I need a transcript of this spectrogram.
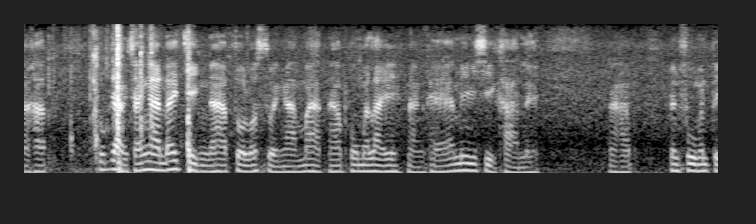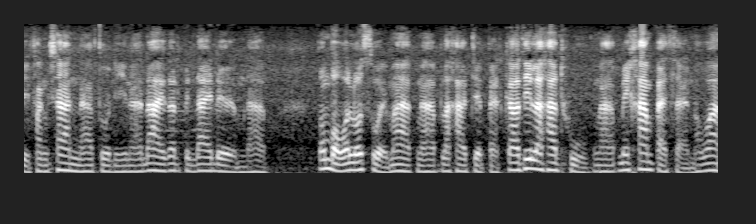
นะครับ ทุกอย่างใช้งานได้จริงนะครับ ตัวรถสวยงามมากนะครับพวงมาลัยหนังแท้ไม่มีฉีกขาดเลยนะครับ เป็นฟูลมันติฟังก์ชันนะครับ ตัวนี้นะได้ก็เป็นได้เดิมนะครับ ต้องบอกว่ารถสวยมากนะครับ ราคา 789 ที่ราคาถูกนะครับ ไม่ข้าม 8 0 0 0 0 0เพราะว่า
